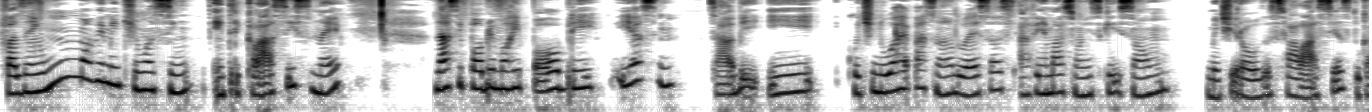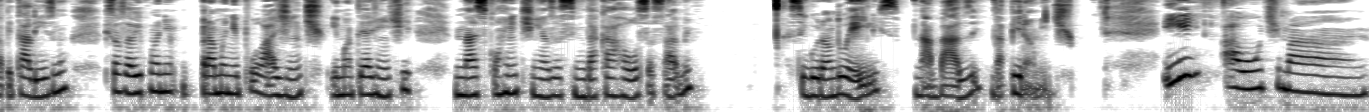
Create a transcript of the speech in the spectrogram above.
fazer um movimentinho assim entre classes, né? Nasce pobre, morre pobre e assim sabe? E continua repassando essas afirmações que são mentirosas, falácias do capitalismo, que só serve para manipular a gente e manter a gente nas correntinhas assim da carroça, sabe? Segurando eles na base da pirâmide. E a última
